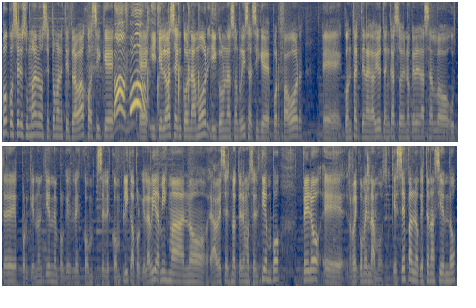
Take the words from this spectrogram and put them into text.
pocos seres humanos se toman este trabajo, así que. ¡Vamos! eh, y que lo hacen con amor y con una sonrisa, así que por favor. eh, contacten a Gaviota en caso de no querer hacerlo ustedes porque no entienden, porque les se les complica, porque la vida misma no, a veces no tenemos el tiempo, pero eh, recomendamos que sepan lo que están haciendo,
